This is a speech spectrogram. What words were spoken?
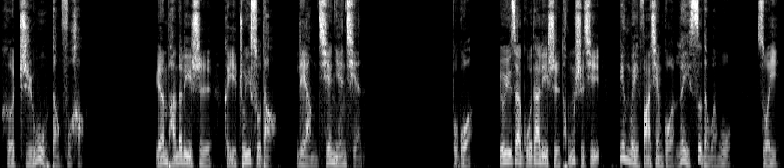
和植物等符号。圆盘的历史可以追溯到两千年前。不过，由于在古代历史同时期并未发现过类似的文物，所以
